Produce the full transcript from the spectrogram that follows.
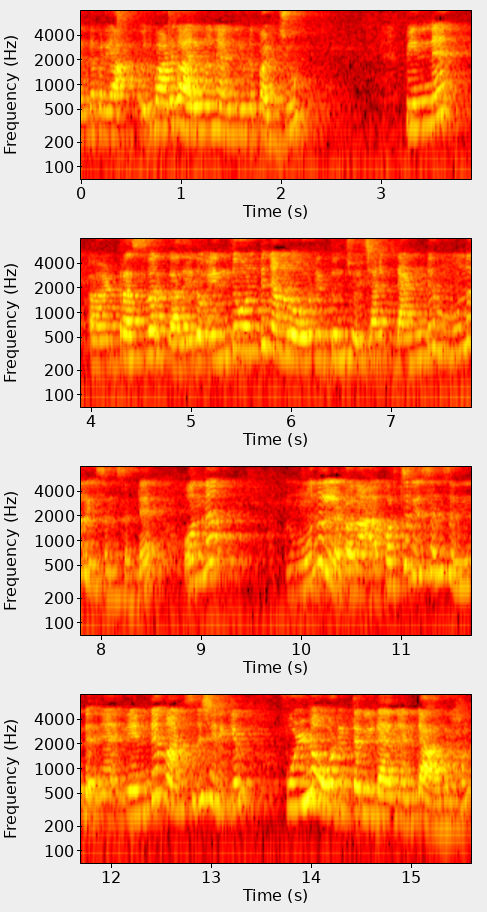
എന്താ പറയാ ഒരുപാട് കാര്യങ്ങൾ ഞാൻ ഇതിലൂടെ പഠിച്ചു. പിന്നെ ഡ്രസ് വർക്ക് അതായത് എന്തുകൊണ്ട് ഞങ്ങൾ ഓടിട്ടു എന്ന് ചോദിച്ചാൽ രണ്ട് മൂന്ന് റീസൺസ് ഉണ്ട്. ഒന്ന് മൂന്നില്ല കേട്ടോ കുറച്ച് റീസൺസ് ഉണ്ട്. ഞാൻ എന്റെ മനസ്സിൽ ശരിക്കും ഫുൾ ഓടിട്ട വീടായിരുന്നു എന്റെ ആഗ്രഹം.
